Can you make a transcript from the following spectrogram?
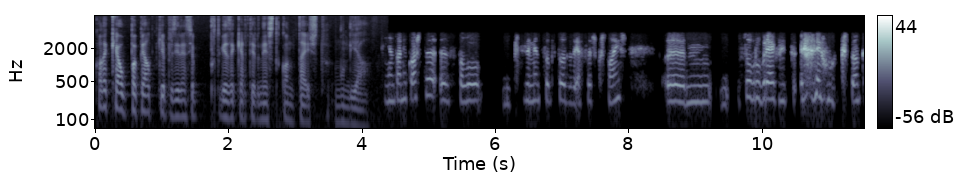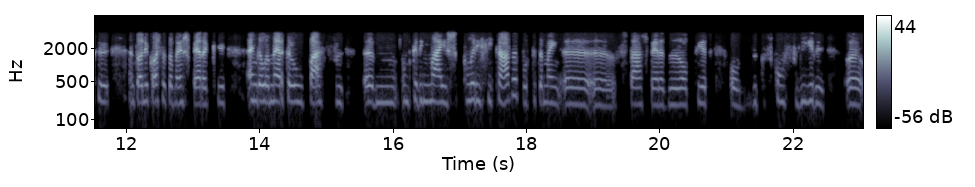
Qual é que é o papel que a presidência portuguesa quer ter neste contexto mundial? António Costa uh, falou precisamente sobre todas essas questões. Sobre o Brexit, é uma questão que António Costa também espera que Angela Merkel o passe um, um bocadinho mais clarificada, porque também uh, se está à espera de obter ou de se conseguir uh,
